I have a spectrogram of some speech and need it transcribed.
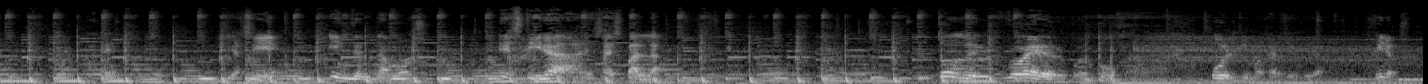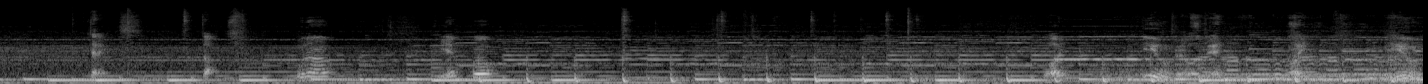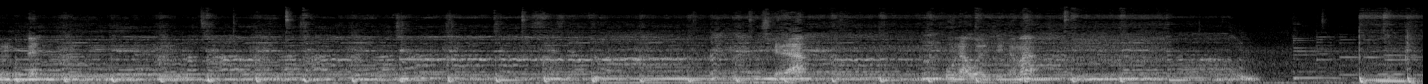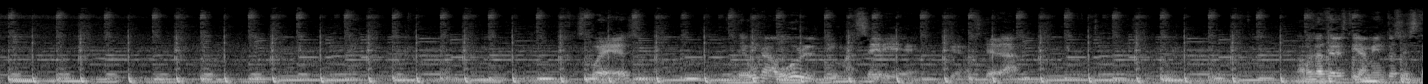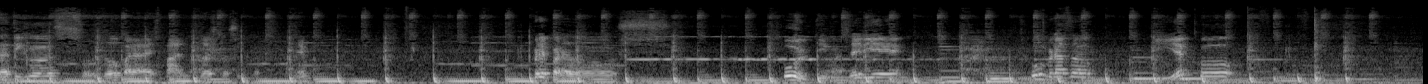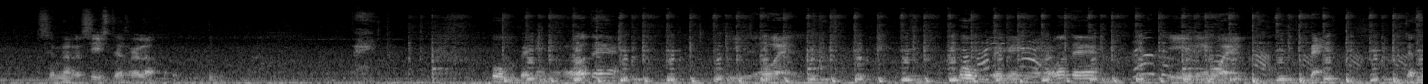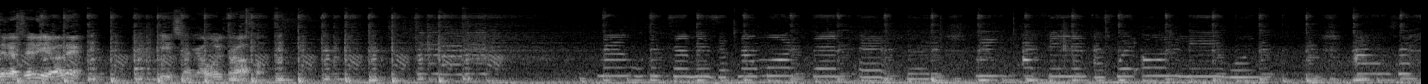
Y así intentamos estirar esa espalda. Todo el cuerpo empuja. Último ejercicio. Giros. 3, 2, 1. Tiempo. Voy. Y un rebote. Hacer estiramientos estáticos, sobre todo para la espalda, dos cositas. ¿vale? Preparados. Última serie. Un brazo. Tiempo. Se me resiste el reloj. Un pequeño rebote. Y de. Un pequeño rebote. Y de vuelta. Ven. Tercera serie, ¿vale? Y se acabó el trabajo.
